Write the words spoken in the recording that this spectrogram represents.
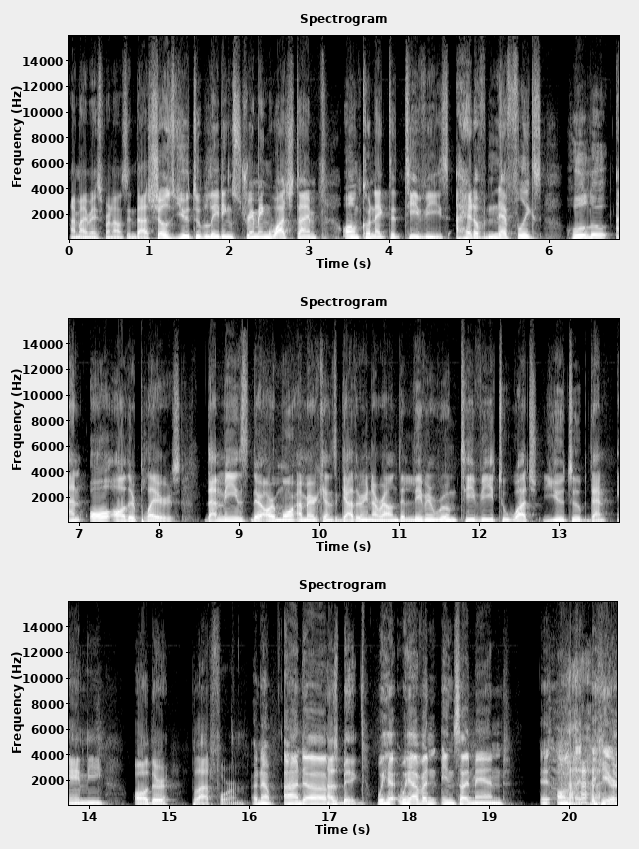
I might be mispronouncing that, shows YouTube leading streaming watch time on connected TVs ahead of Netflix, Hulu, and all other players. That means there are more Americans gathering around the living room TV to watch YouTube than any other platform. I know. And uh, That's big. we, ha- we have an inside man on, uh, here.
